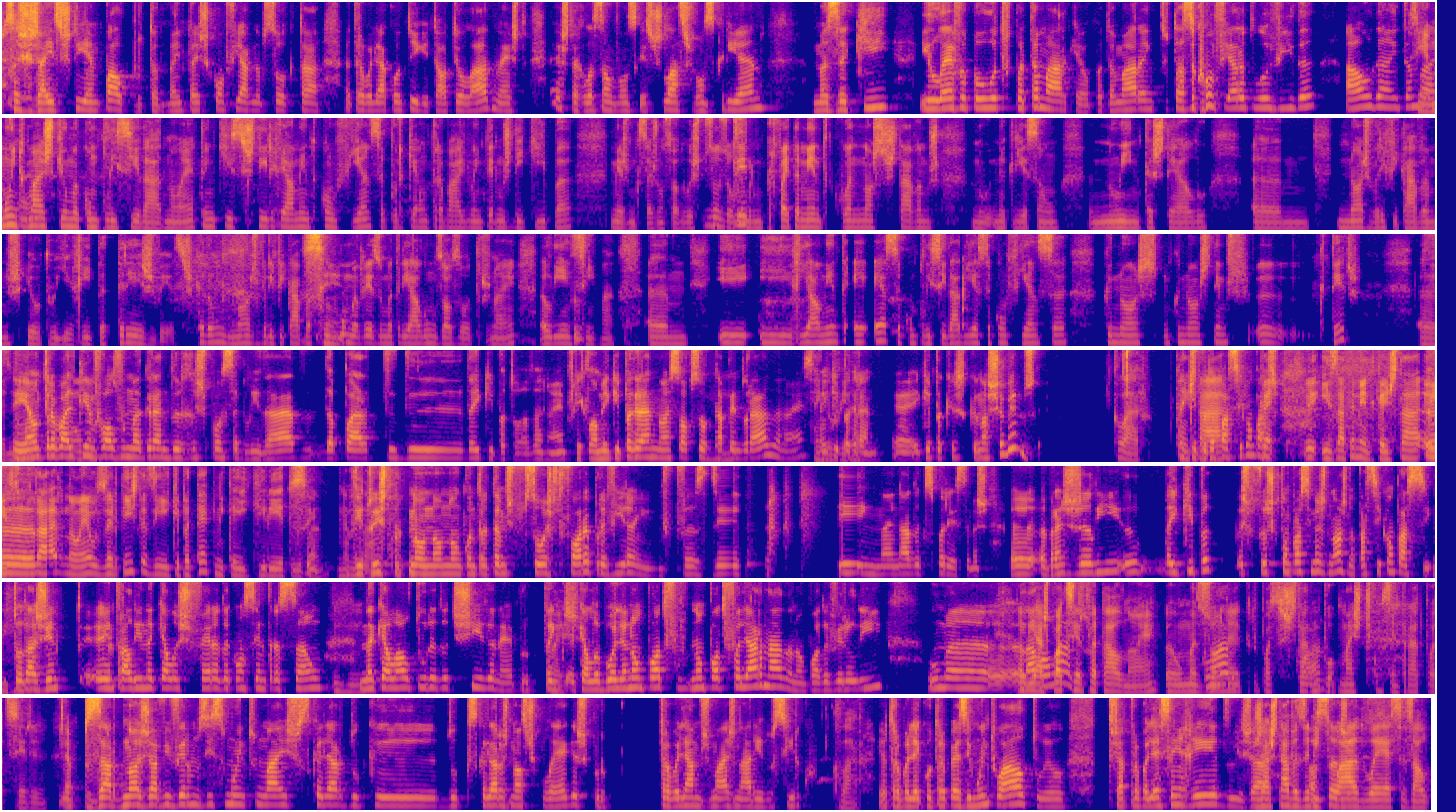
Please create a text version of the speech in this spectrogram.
ou seja, já existia em palco, porque também tens de confiar na pessoa que está a trabalhar contigo e está ao teu lado, é? esta, esta relação, vão -se, estes laços vão se criando, mas aqui eleva para outro patamar, que é o patamar em que tu estás a confiar a tua vida a alguém também. Sim, é muito é? mais que uma cumplicidade, não é? Tem que existir realmente confiança, porque é um trabalho em termos de equipa, mesmo que sejam só duas pessoas. Eu lembro-me perfeitamente que quando nós estávamos no, na criação no In Castelo, um, nós verificávamos, eu, tu e a Rita, três vezes. Cada um de nós verificava Sim. uma vez o material uns aos outros, não é? Ali em cima. Um, e, e, realmente é essa cumplicidade e essa confiança que nós, que nós temos uh, que ter. Uh, Sim, é um trabalho que envolve uma grande responsabilidade da parte de, da equipa toda, não é? Porque aquilo é uma equipa grande, não é só a pessoa que está uhum. pendurada, não é? Sem é a equipa grande, é a equipa que, que nós sabemos, Claro. Quem a equipa está, da Passo e Compasso. Quem, exatamente, quem está a eh, executar, uh, não é? Os artistas e a equipa técnica e criativa. Sim. Dito isto, porque não, não, não contratamos pessoas de fora para virem fazer nem nada que se pareça, mas uh, abrange ali uh, a equipa, as pessoas que estão próximas de nós, na passo e compasso, uhum. e toda a gente entra ali naquela esfera da concentração, uhum. naquela altura da descida, né? porque tem, aquela bolha não pode, não pode falhar nada, não pode haver ali uma. Aliás, pode ser fatal, não é? Uma claro, zona que tu possas estar claro. um pouco mais desconcentrado, pode ser. Apesar de nós já vivermos isso muito mais, se calhar, do que, do que se calhar os nossos colegas, porque trabalhámos mais na área do circo. Claro. Eu trabalhei com o trapézio muito alto, eu já trabalhei sem rede. Já, já estavas habituado seja, a, essas, a, a,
